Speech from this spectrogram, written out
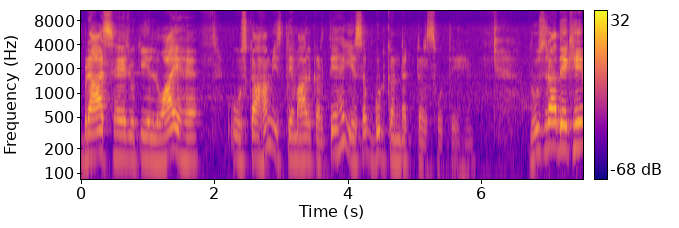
ब्रास है जो कि लॉय है उसका हम इस्तेमाल करते हैं, ये सब गुड कंडक्टर्स होते हैं। दूसरा देखें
